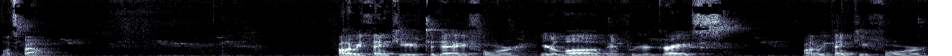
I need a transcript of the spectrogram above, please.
Let's bow. Father, we thank you today for your love and for your grace. Father, we thank you for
